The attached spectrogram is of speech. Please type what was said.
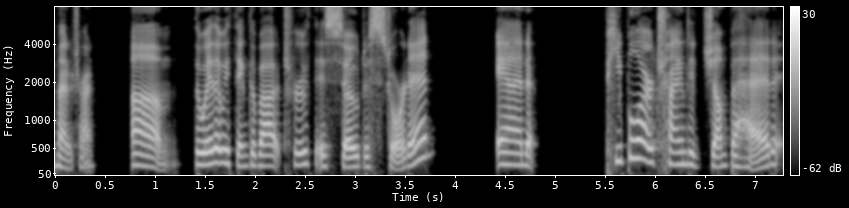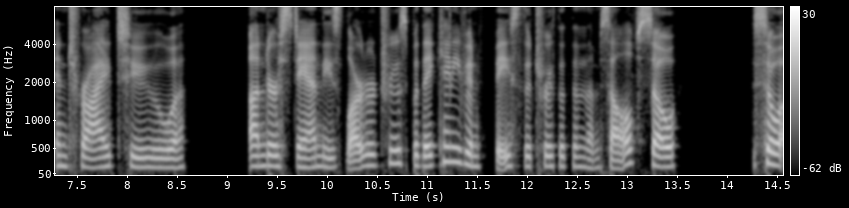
Metatron, um, the way that we think about truth is so distorted, and people are trying to jump ahead and try to understand these larger truths, but they can't even face the truth within themselves. So, so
